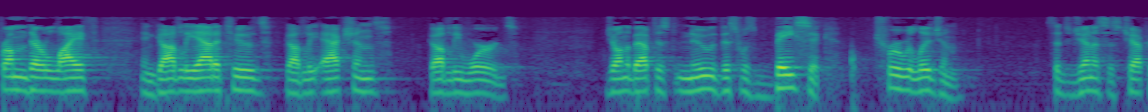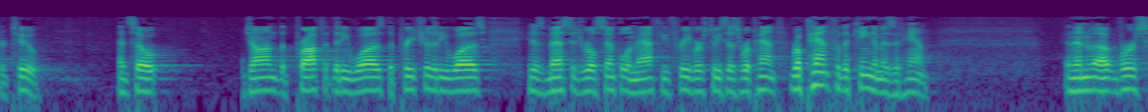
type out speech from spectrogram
from their life in godly attitudes, godly actions, godly words. John the Baptist knew this was basic, true religion since Genesis chapter 2. And so, John, the prophet that he was, the preacher that he was, his message, real simple in Matthew 3, verse 2, he says, Repent. Repent, for the kingdom is at hand. And then uh, verse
